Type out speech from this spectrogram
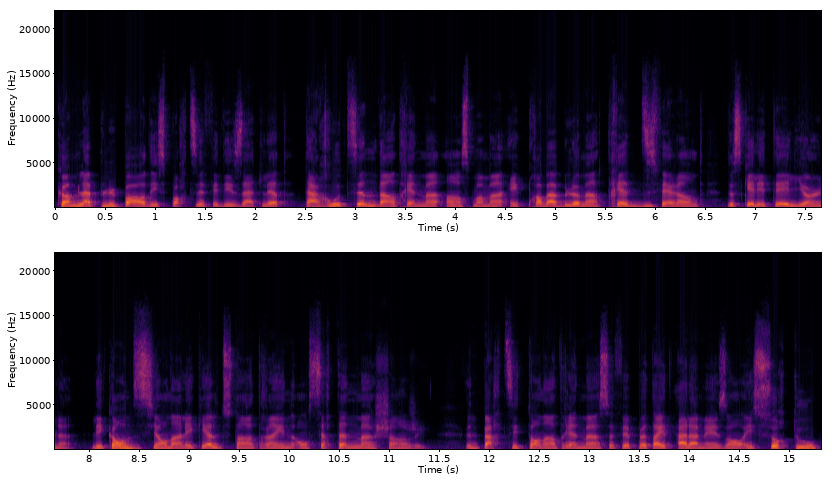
comme la plupart des sportifs et des athlètes, ta routine d'entraînement en ce moment est probablement très différente de ce qu'elle était il y a un an. Les conditions dans lesquelles tu t'entraînes ont certainement changé. Une partie de ton entraînement se fait peut-être à la maison et surtout,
